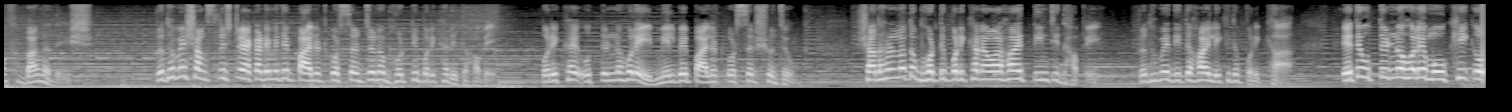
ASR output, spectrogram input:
of Bangladesh. প্রথমে সংশ্লিষ্ট একাডেমিতে পাইলট কোর্সের জন্য ভর্তি পরীক্ষা দিতে হবে। পরীক্ষায় উত্তীর্ণ হলেই মিলবে পাইলট কোর্সের সুযোগ। সাধারণত ভর্তি পরীক্ষা নেওয়া হয় তিনটি ধাপে। প্রথমে দিতে হয় লিখিত পরীক্ষা। এতে উত্তীর্ণ হলে মৌখিক ও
